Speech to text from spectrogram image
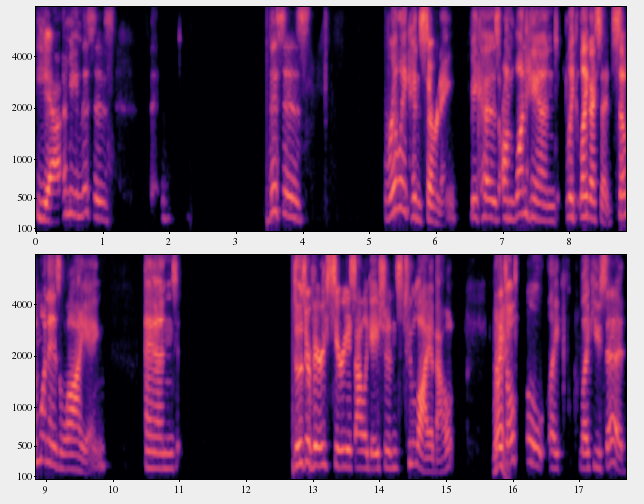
Yeah, I mean, this is this is really concerning because on one hand like like i said someone is lying and those are very serious allegations to lie about but right. it's also like like you said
